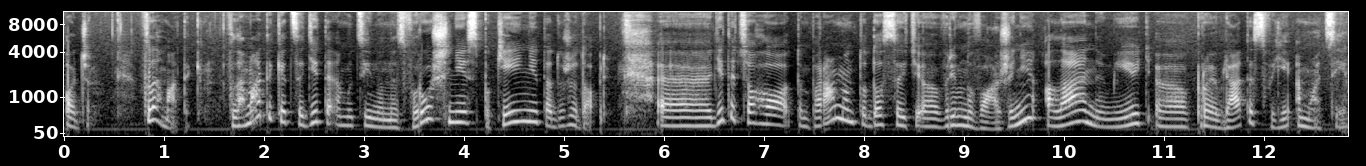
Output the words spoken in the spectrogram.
Отже, флегматики. Флегматики це діти емоційно незворушні, спокійні та дуже добрі. Е, Діти цього темпераменту досить е, врівноважені, але не вміють е, проявляти свої емоції.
